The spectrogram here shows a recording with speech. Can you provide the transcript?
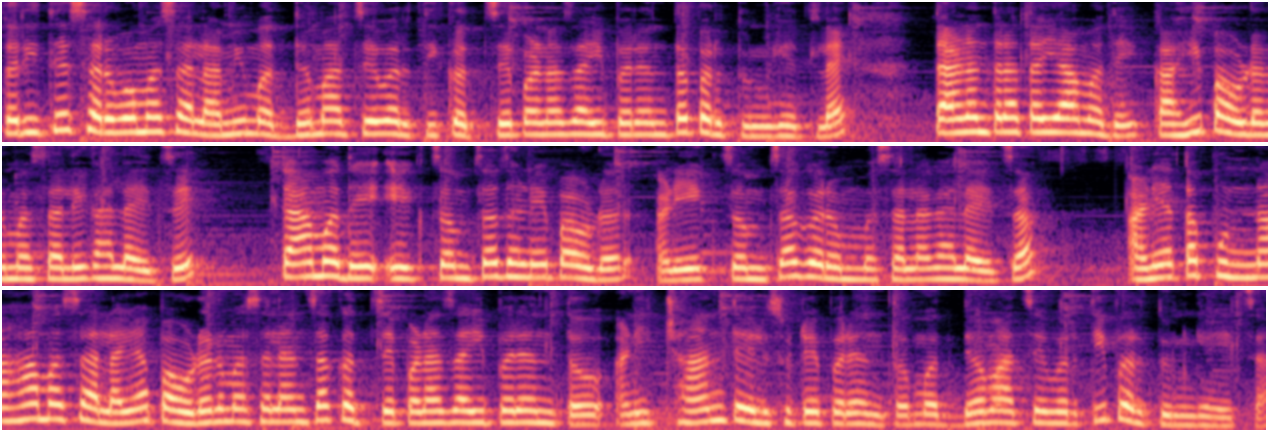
तर इथे सर्व मसाला मी मध्यम आचेवरती कच्चेपणा जाईपर्यंत परतून घेतला आहे त्यानंतर आता यामध्ये काही पावडर मसाले घालायचे. त्यामध्ये एक चमचा धणे पावडर आणि एक चमचा गरम मसाला घालायचा. आणि आता पुन्हा हा मसाला या पावडर मसाल्यांचा कच्चेपणा जाईपर्यंत आणि छान तेल सुटेपर्यंत मध्यम आचेवरती परतून घ्यायचा.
